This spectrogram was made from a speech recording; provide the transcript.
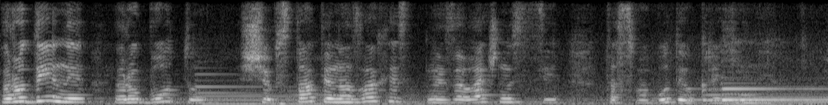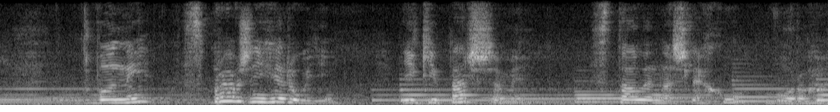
родини, роботу, щоб стати на захист незалежності та свободи України. Вони справжні герої, які першими стали на шляху ворога.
